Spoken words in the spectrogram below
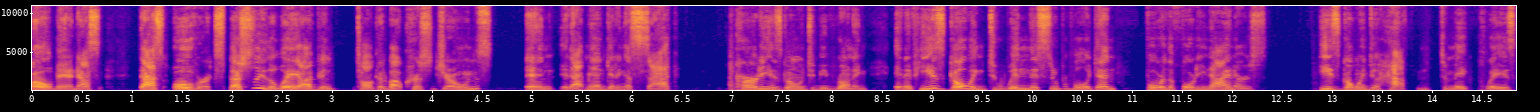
Oh man, that's that's over, especially the way I've been talking about Chris Jones and that man getting a sack. Purdy is going to be running. And if he is going to win this Super Bowl again for the 49ers, he's going to have to make plays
